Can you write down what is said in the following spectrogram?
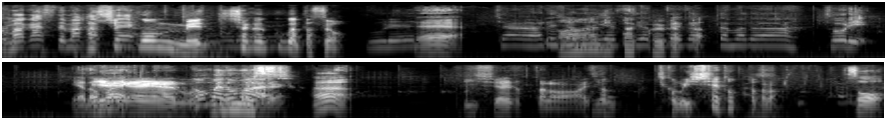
ス任せて任せて端っこめっちゃかっこよかったっすよ。スねじゃああれじゃないやつやっかったまだ総理えいやどんまいどんまいうんいい試合だったな。あいつしかも1試合取ったから。そ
